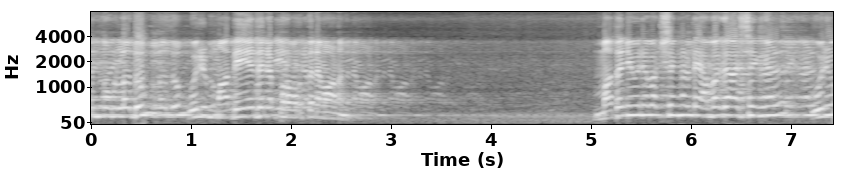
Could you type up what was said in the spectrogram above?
എന്നുള്ളതും ഒരു മതേതര പ്രവർത്തനമാണ്. മതന്യൂനപക്ഷങ്ങളുടെ അവകാശങ്ങൾ ഒരു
